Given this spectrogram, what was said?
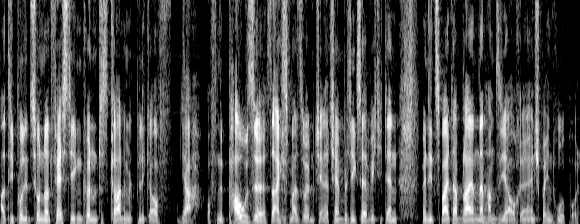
hat die Position dort festigen können und das gerade mit Blick auf, ja, auf eine Pause, sage ich mal so, der Champions League sehr wichtig, denn wenn sie Zweiter bleiben, dann haben sie ja auch äh, entsprechend Ruhepol.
